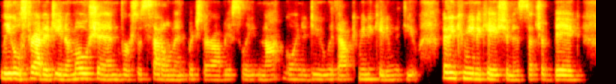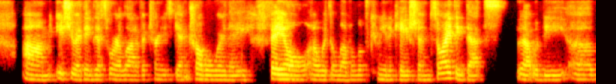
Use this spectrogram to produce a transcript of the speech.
legal strategy and emotion versus settlement, which they're obviously not going to do without communicating with you. I think communication is such a big um, issue. I think that's where a lot of attorneys get in trouble, where they fail uh, with the level of communication. So I think that's that would be a,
